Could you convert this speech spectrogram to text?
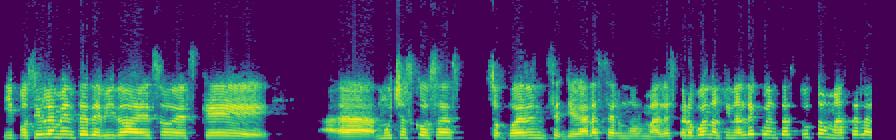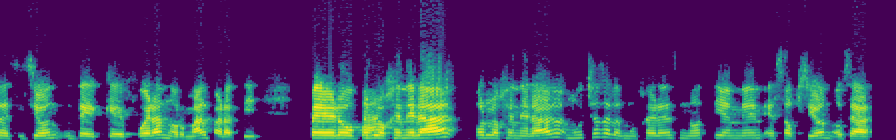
y posiblemente debido a eso es que ah, muchas cosas pueden llegar a ser normales, pero bueno, al final de cuentas tú tomaste la decisión de que fuera normal para ti, pero por lo general, por lo general, muchas de las mujeres no tienen esa opción, o sea,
